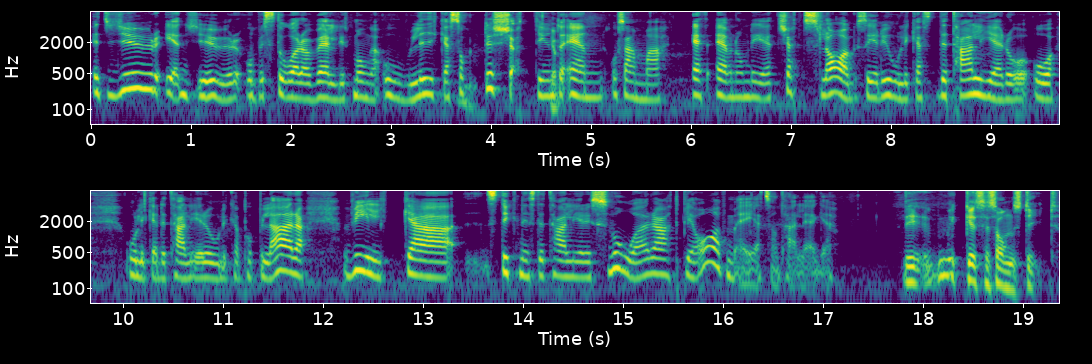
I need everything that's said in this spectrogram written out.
ett djur är ett djur och består av väldigt många olika sorters kött. Det är ju inte en och samma, ett, även om det är ett köttslag så är det ju olika detaljer och, och olika detaljer är olika populära. Vilka styckningsdetaljer är svåra att bli av med i ett sånt här läge? Det är mycket säsongsstyrt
